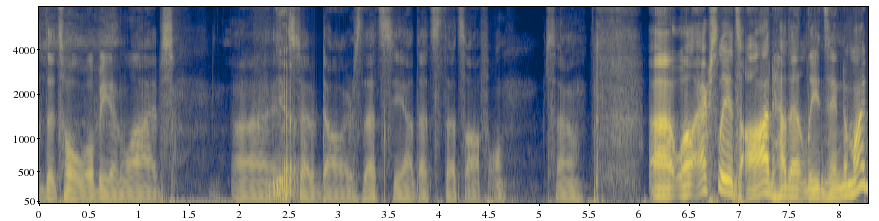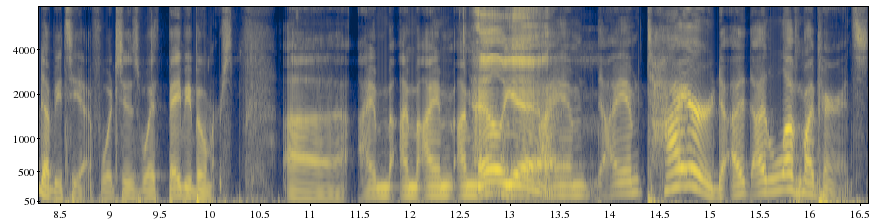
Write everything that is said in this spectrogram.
the toll will be in lives uh, Yeah. instead of dollars. That's yeah, that's that's awful. So, uh, well, actually, it's odd how that leads into my WTF, which is with baby boomers. Uh, I'm I'm I'm I'm Hell yeah. I am I am tired. I I love my parents.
